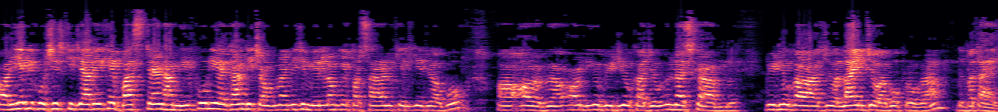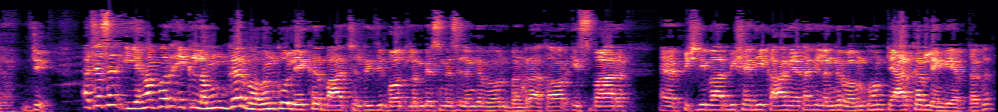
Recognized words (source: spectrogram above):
और ये भी कोशिश की जा रही है कि बस स्टैंड हमीरपुर या गांधी चौक में भी मेलों के प्रसारण के लिए जो है वो ऑडियो वीडियो का जो का वीडियो का जो लाइव जो है वो प्रोग्राम बताया जाए। जी। अच्छा सर, यहाँ पर एक लंगर भवन को लेकर बात चल रही थी, बहुत लंबे समय से लंगर भवन बन रहा था और इस बार पिछली बार भी शायद ये कहा गया था कि लंगर भवन को हम तैयार कर लेंगे अब तक।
